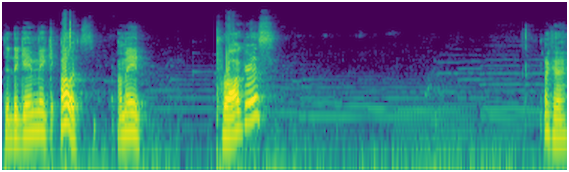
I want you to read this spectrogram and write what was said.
Did the game make... Oh, it's... I made... Progress? Okay.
